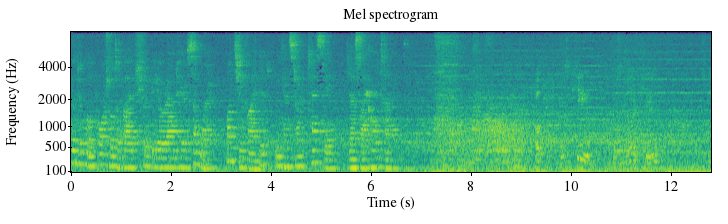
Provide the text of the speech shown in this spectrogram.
The dual portal device should be around here somewhere. Once you find it, we can start testing, just like old times. Oh, there's a cube. There's another cube. Just be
